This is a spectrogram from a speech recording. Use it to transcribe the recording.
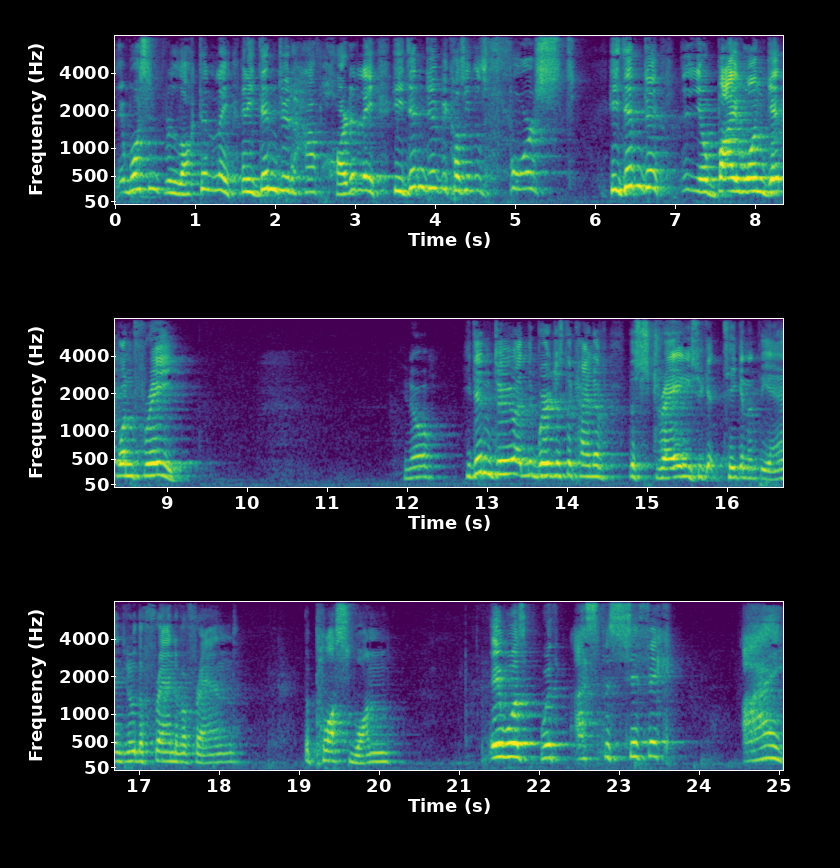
It wasn't reluctantly, and he didn't do it half heartedly. He didn't do it because he was forced. He didn't do it, you know, buy one, get one free. You know, he didn't do and we're just the kind of the strays you get taken at the end, you know, the friend of a friend, the plus one. It was with a specific eye.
